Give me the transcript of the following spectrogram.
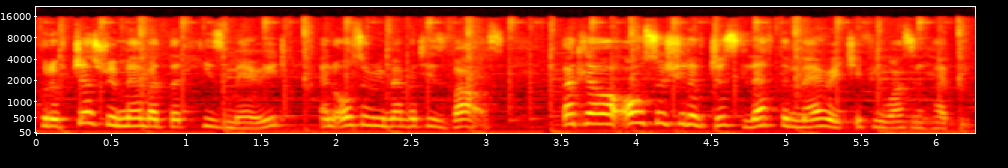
could have just remembered that he's married and also remembered his vows. Katlego also should have just left the marriage if he wasn't happy.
